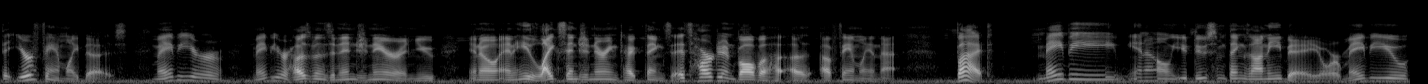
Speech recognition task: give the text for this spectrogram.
that your family does. Maybe your maybe your husband's an engineer and you you know and he likes engineering type things. It's hard to involve a, a, a family in that. But maybe you know you do some things on eBay or maybe you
